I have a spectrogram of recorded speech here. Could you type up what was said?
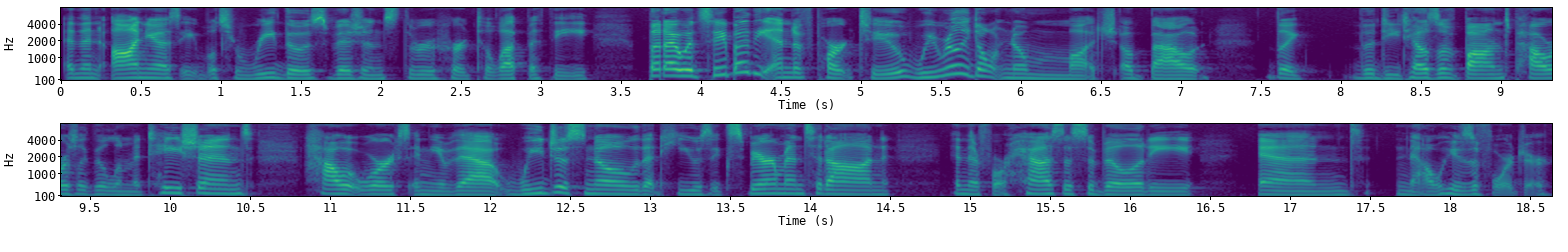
and then Anya is able to read those visions through her telepathy. But I would say by the end of part two, we really don't know much about like the details of Bond's powers, like the limitations, how it works, any of that. We just know that he was experimented on and therefore has this ability, and now he's a forger.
